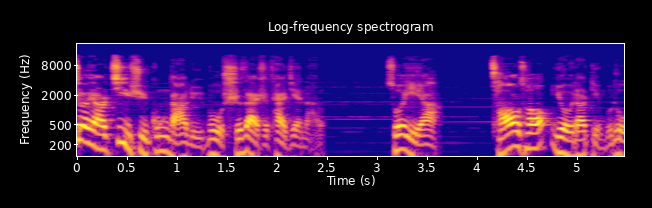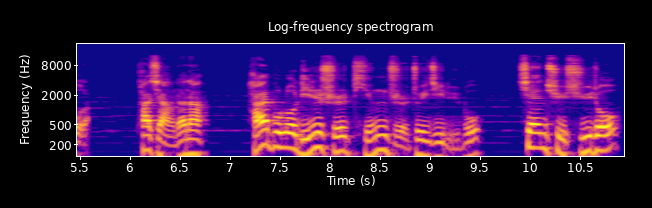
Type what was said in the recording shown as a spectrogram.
这样继续攻打吕布，实在是太艰难了。所以啊，曹操又有点顶不住了。他想着呢，还不如临时停止追击吕布，先去徐州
